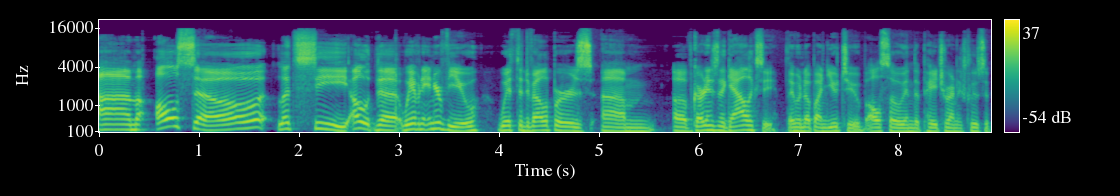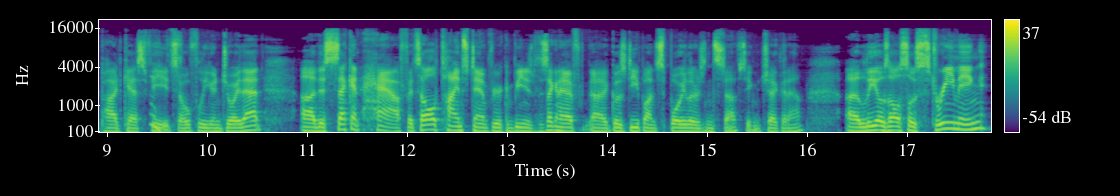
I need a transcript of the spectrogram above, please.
Um, also, let's see. Oh, the we have an interview with the developers um, of Guardians of the Galaxy. They went up on YouTube, also in the Patreon exclusive podcast feed. So hopefully you enjoy that. Uh, the second half, it's all timestamped for your convenience. The second half uh, goes deep on spoilers and stuff, so you can check that out. Uh, Leo's also streaming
